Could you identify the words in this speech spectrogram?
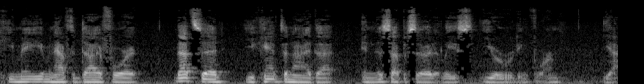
He may even have to die for it. That said, you can't deny that in this episode, at least, you were rooting for him. Yeah.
